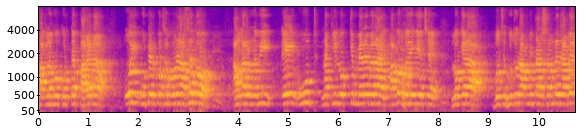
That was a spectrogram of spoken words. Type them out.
পাগলামো করতে পারে না। ওই উটের কথা মনে আছে তো? আল্লাহর নবী এই উট নাকি লোককে মেরে বেড়ায়, পাগল হয়ে গিয়েছে। লোকেরা বলছে হুজুর আপনি তার সামনে যাবেন?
